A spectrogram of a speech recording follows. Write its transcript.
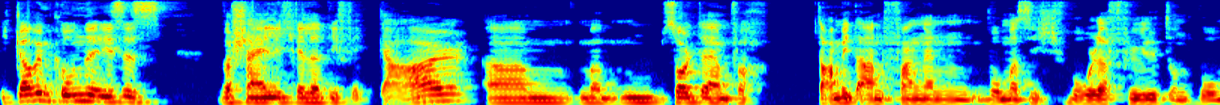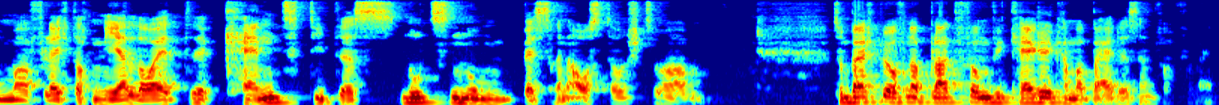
Ich glaube, im Grunde ist es wahrscheinlich relativ egal. Ähm, man sollte einfach damit anfangen, wo man sich wohler fühlt und wo man vielleicht auch mehr Leute kennt, die das nutzen, um besseren Austausch zu haben. Zum Beispiel auf einer Plattform wie Kaggle kann man beides einfach verwenden.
